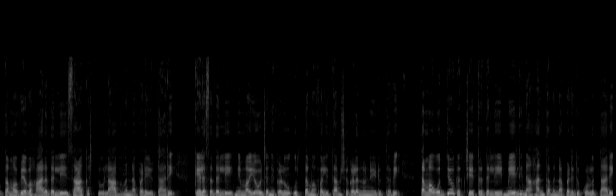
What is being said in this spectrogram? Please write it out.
ತಮ್ಮ ವ್ಯವಹಾರದಲ್ಲಿ ಸಾಕಷ್ಟು ಲಾಭವನ್ನು ಪಡೆಯುತ್ತಾರೆ. ಕೆಲಸದಲ್ಲಿ ನಿಮ್ಮ ಯೋಜನೆಗಳು ಉತ್ತಮ ಫಲಿತಾಂಶಗಳನ್ನು ನೀಡುತ್ತವೆ. ತಮ್ಮ ಉದ್ಯೋಗ ಕ್ಷೇತ್ರದಲ್ಲಿ ಮೇಲಿನ ಹಂತವನ್ನು ಪಡೆದುಕೊಳ್ಳುತ್ತಾರೆ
